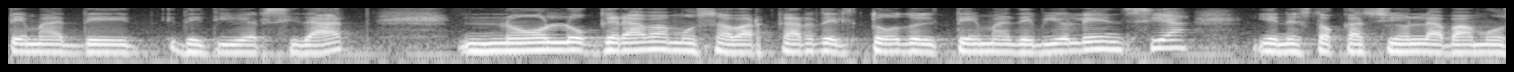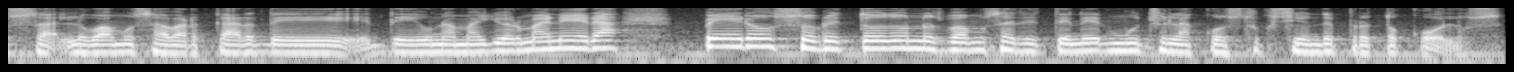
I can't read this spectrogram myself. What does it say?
tema de, diversidad, no lográbamos abarcar del todo el tema de violencia y en esta ocasión la vamos lo vamos a abarcar de, de una mayor manera, pero sobre todo nos vamos a detener mucho en la construcción de protocolos.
